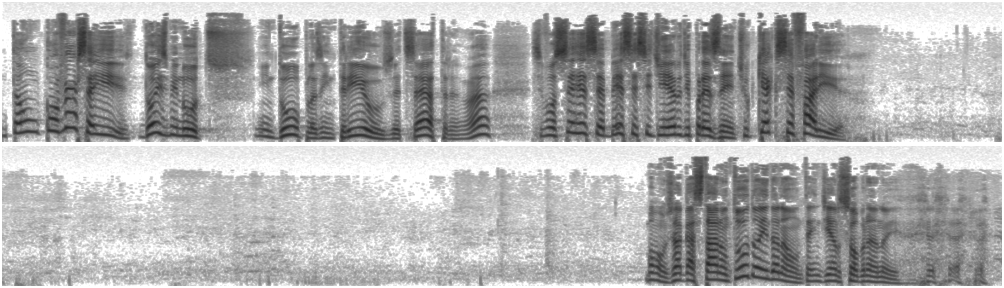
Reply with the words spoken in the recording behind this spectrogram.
Então, conversa aí, dois minutos, em duplas, em trios, etc. Né? Se você recebesse esse dinheiro de presente, o que é que você faria? Bom, já gastaram tudo ou ainda não? Tem dinheiro sobrando aí?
